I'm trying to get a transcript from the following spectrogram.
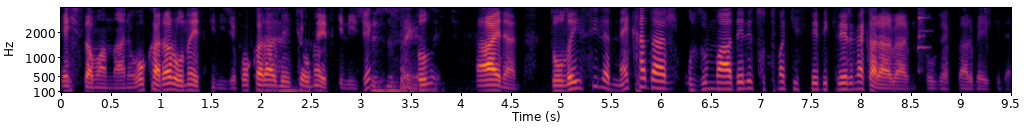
eş zamanlı. Hani o karar onu etkileyecek. O karar Evet. belki onu etkileyecek. Üst üste gelecek. Aynen. Dolayısıyla ne kadar uzun vadeli tutmak istediklerine karar vermiş olacaklar belki de.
